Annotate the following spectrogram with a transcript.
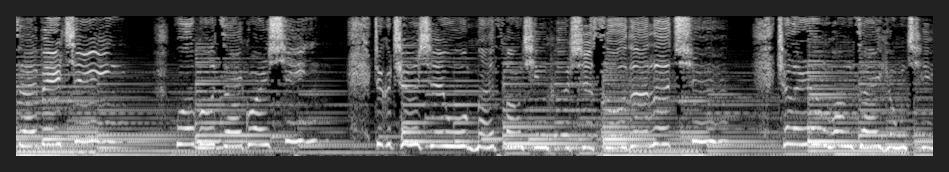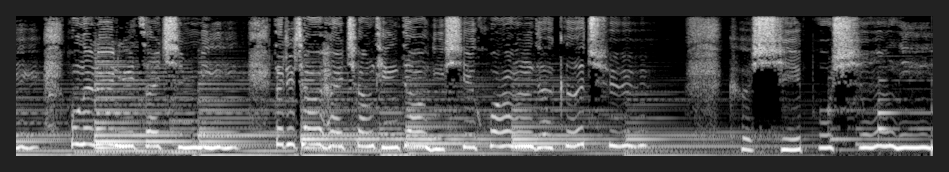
在北京，我不再关心这个城市雾霾、放晴和世俗的乐趣。车来人往在拥挤，红男绿女在亲密，带着伤害常听到你喜欢的歌曲，可惜不是你。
